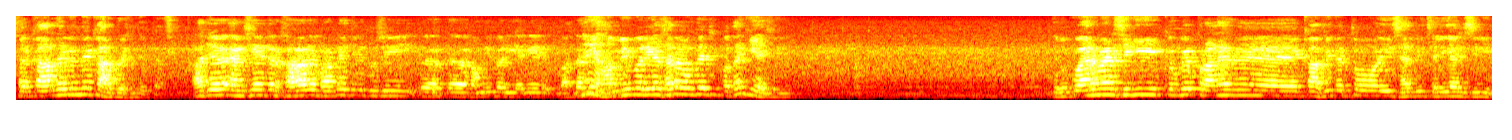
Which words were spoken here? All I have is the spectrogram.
ਸਰਕਾਰ ਦੇ ਵੀ ਆਉਂਦੇ ਕਾਰਪੋਰੇਸ਼ਨ ਦੇ ਪੈਸੇ। ਅੱਜ ਐਮਸੀਏ ਤਨਖਾਹ ਦੇ ਵਾਧੇ 'ਚ ਵੀ ਤੁਸੀਂ ਹਾਮੀ ਭਰੀ ਹੈ ਕਿ ਵਾਧਾ ਨਹੀਂ ਹਾਮੀ ਭਰੀ ਹੈ ਸਰ ਉਹਦੇ 'ਚ ਪਤਾ ਕੀ ਹੈ ਜੀ? ਰਿਕੁਆਇਰਮੈਂਟ ਸੀਗੀ ਕਿਉਂਕਿ ਪੁਰਾਣੇ ਕਾਫੀ ਦਿਨ ਤੋਂ ਇਹ ਸੈਲਰੀ ਚਲੀ ਆ ਰਹੀ ਸੀ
